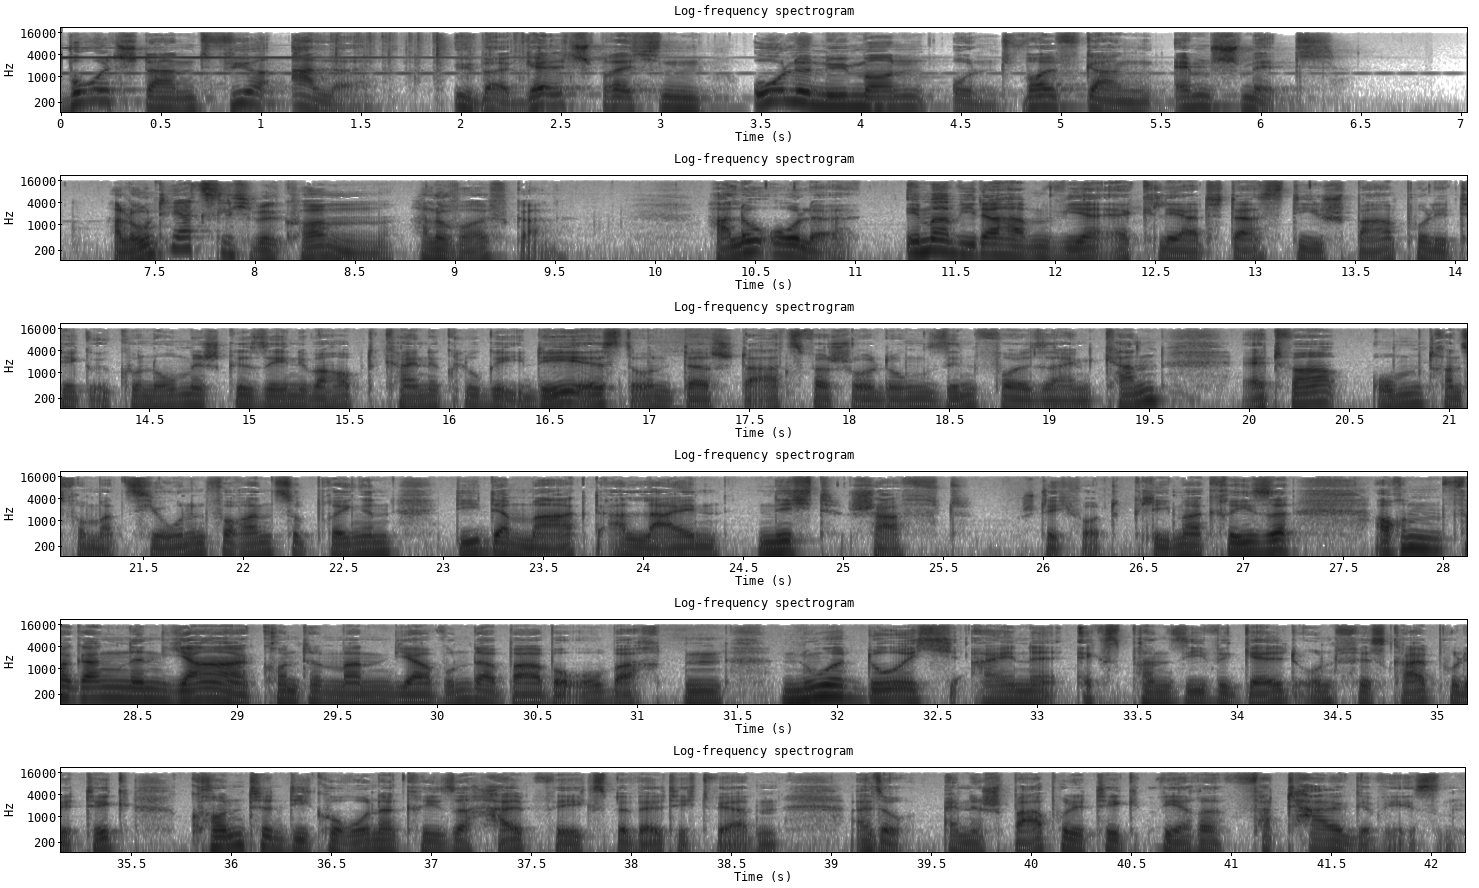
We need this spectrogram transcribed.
Wohlstand für alle. Über Geld sprechen Ole Nymon und Wolfgang M. Schmidt. Hallo und herzlich willkommen. Hallo Wolfgang. Hallo Ole. Immer wieder haben wir erklärt, dass die Sparpolitik ökonomisch gesehen überhaupt keine kluge Idee ist und dass Staatsverschuldung sinnvoll sein kann, etwa um Transformationen voranzubringen, die der Markt allein nicht schafft Stichwort Klimakrise. Auch im vergangenen Jahr konnte man ja wunderbar beobachten, nur durch eine expansive Geld- und Fiskalpolitik konnte die Corona-Krise halbwegs bewältigt werden. Also eine Sparpolitik wäre fatal gewesen.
